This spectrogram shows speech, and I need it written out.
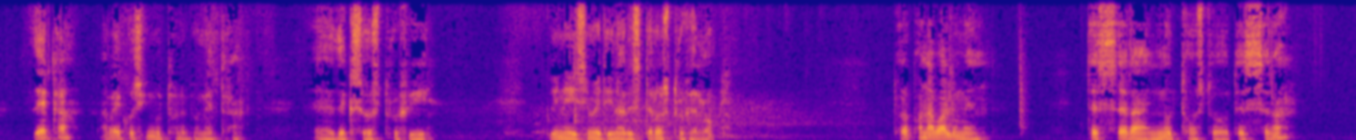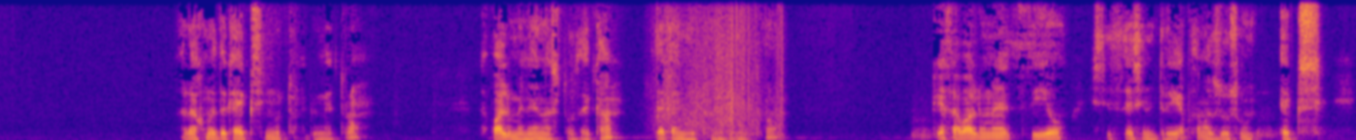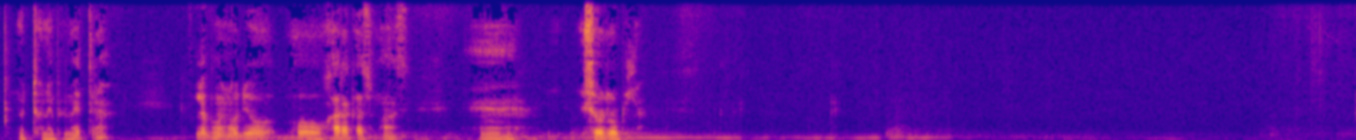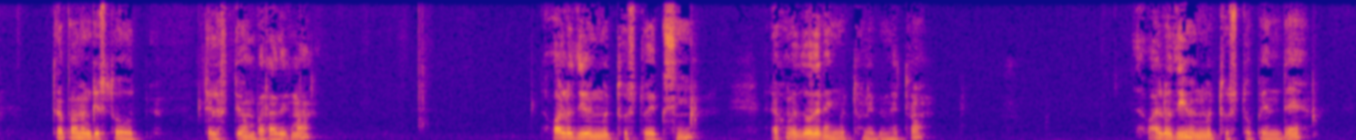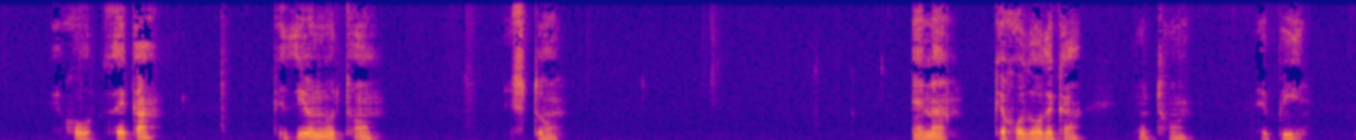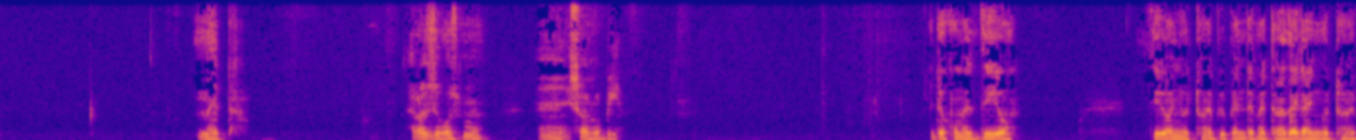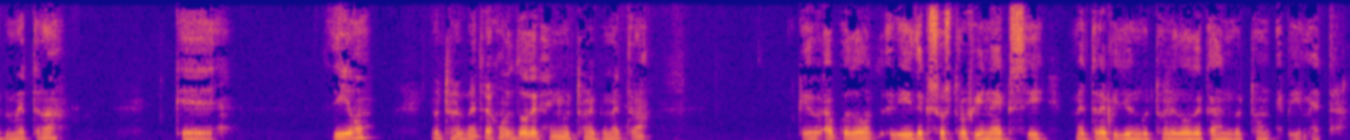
10, άρα 20 νιούτον επί μέτρα ε, δεξιόστροφη που είναι ίση με την αριστερόστροφη ρόπη. Τώρα πάμε να βάλουμε 4 νιούτον στο 4 άρα έχουμε 16 νιούτον επί μέτρο. Θα βάλουμε ένα στο 10 10 νιούτον επί μέτρο. Και θα βάλουμε 2 στη θέση 3 που θα μας δώσουν 6 νιούτον επί μέτρα. Βλέπουμε ότι ο, ο χάρακας μας ε, ισορροπεί. Τώρα πάμε και στο τελευταίο παράδειγμα. Θα βάλω 2 νιούτον στο 6. Έχουμε 12 νιούτον επί μέτρο. Θα βάλω 2 νιούτον στο 5. Έχω 10 και 2 νιούτον στο 1 και έχω 12 νιούτον επί μέτρα. Άρα ο ζυγός μου ε, ισορροπεί. Είτε έχουμε 2 2 νιούτον επί 5 μέτρα, 10 νιούτον επί μέτρα και 2 νιούτον επί μέτρα έχουμε 12 νιούτον επί μέτρα και από εδώ η δεξιόστροφη είναι 6 μέτρα επί 2 νιούτον είναι 12 νιούτον επί μέτρα.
